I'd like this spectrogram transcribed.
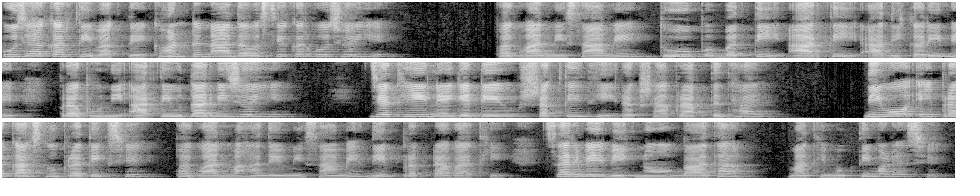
પૂજા કરતી વખતે ઘંટનાદ અવશ્ય કરવો જોઈએ. ભગવાનની સામે ધૂપ, બત્તી, આરતી આદિ કરીને પ્રભુની આરતી ઉતારવી જોઈએ, જેથી નેગેટિવ શક્તિથી રક્ષા પ્રાપ્ત થાય. દીવો એ પ્રકાશનું પ્રતીક છે. ભગવાન મહાદેવની સામે દીપ પ્રગટાવાથી સર્વે વિઘ્નો બાધામાંથી મુક્તિ મળે છે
